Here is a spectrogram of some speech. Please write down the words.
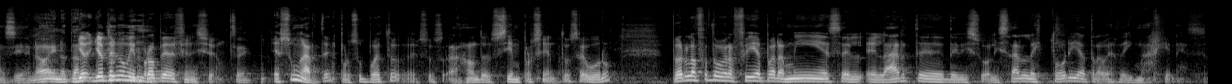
Así es, ¿no? Y no yo, yo, tengo mi propia definición. Sí. Es un arte, por supuesto, eso es 100% seguro. Pero la fotografía para mí es el, el, arte de visualizar la historia a través de imágenes.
